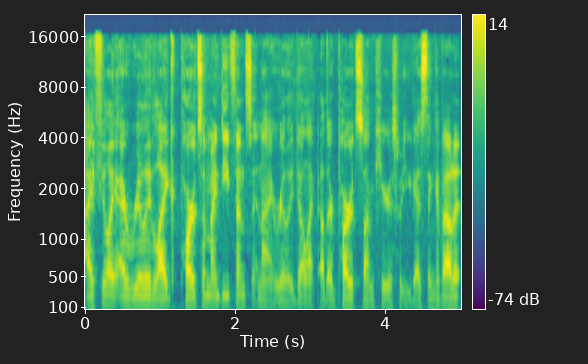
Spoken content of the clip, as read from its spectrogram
I feel like I really like parts of my defense and I really don't like other parts, so I'm curious what you guys think about it.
